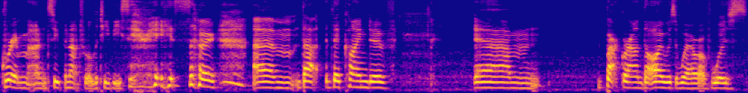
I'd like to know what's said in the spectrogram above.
Grimm and Supernatural, the TV series. so um, that the kind of um, background that I was aware of was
